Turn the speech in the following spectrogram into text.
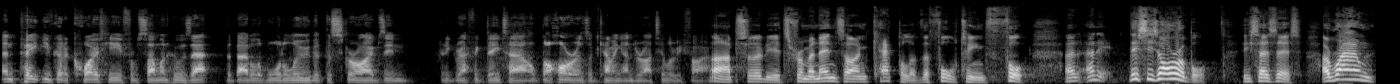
And Pete, you've got a quote here from someone who was at the Battle of Waterloo that describes in pretty graphic detail the horrors of coming under artillery fire. Oh, absolutely. It's from an ensign Keppel of the 14th foot. And, and it, this is horrible. He says this A round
